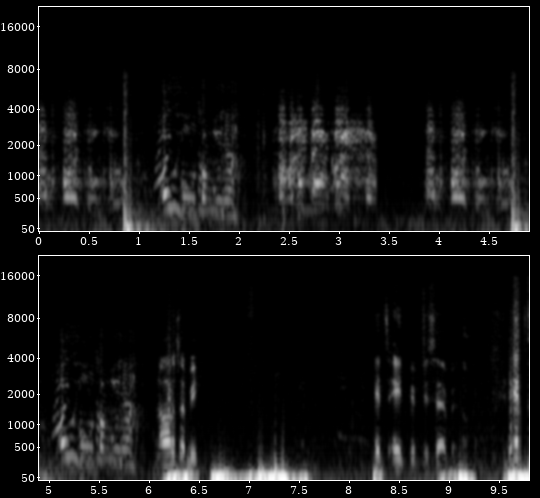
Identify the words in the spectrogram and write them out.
10-4, thank you. Ay, putang ina. Pabalik tayo, Chris. 10-4, thank you. Ay, putang ina. Ano oras sabi? It's 8.57. Okay. It's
